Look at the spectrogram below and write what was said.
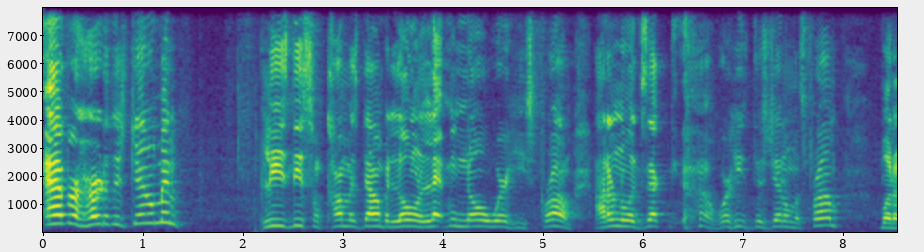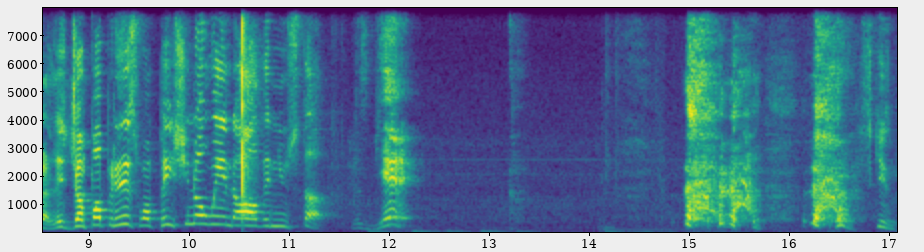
ever heard of this gentleman, please leave some comments down below and let me know where he's from. I don't know exactly where he's this gentleman's from, but uh, let's jump up into this one, peeps. You know we into all the new stuff. Let's get it. Excuse me.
